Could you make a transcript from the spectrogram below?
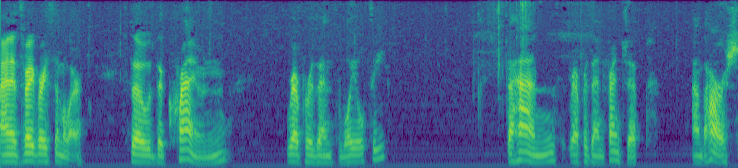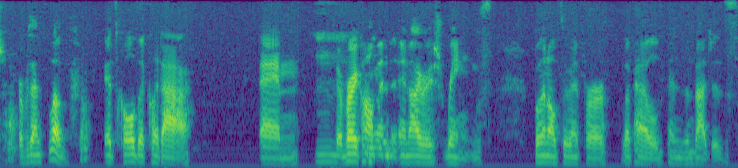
and it's very, very similar. So the crown represents loyalty, the hands represent friendship, and the heart represents love. It's called a claddagh. Um, Mm. they're very common in Irish rings, but then also meant for lapel pins and badges.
